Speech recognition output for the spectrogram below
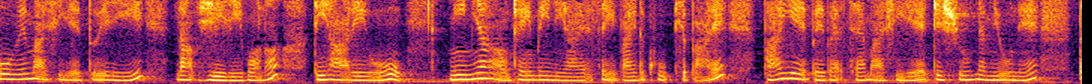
ကိုယ်ရင်းမှာရှိတဲ့သွေးတွေနောက်ရေတွေပေါ့နော်။ဒီဟာတွေကိုညီမျှအောင်ထိမ့်ပေးနေရတဲ့အစိတ်အပိုင်းတစ်ခုဖြစ်ပါတယ်။ဘားရဲ့ဘဲဘက်အချမ်းမှာရှိတဲ့တ िश ူးနှစ်မျိုးနဲ့တ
